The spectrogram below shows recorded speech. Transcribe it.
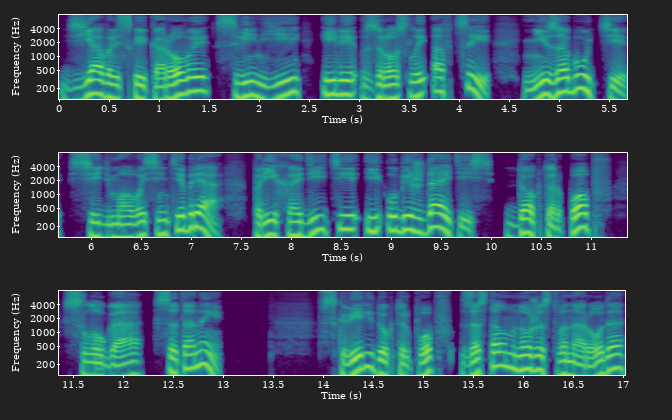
дьявольской коровы, свиньи или взрослой овцы. Не забудьте, 7 сентября. Приходите и убеждайтесь. Доктор Попф — слуга сатаны. В сквере доктор Попф застал множество народа,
